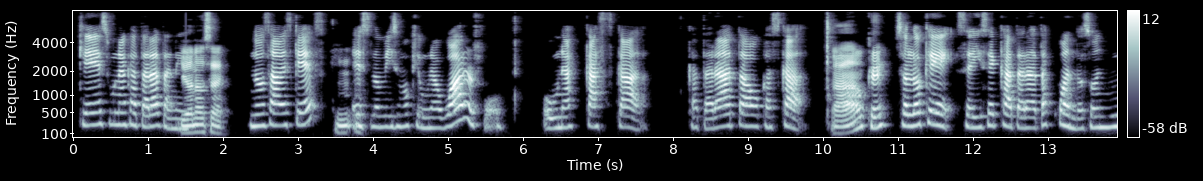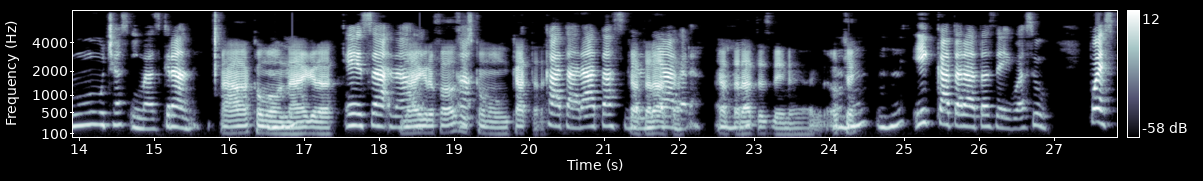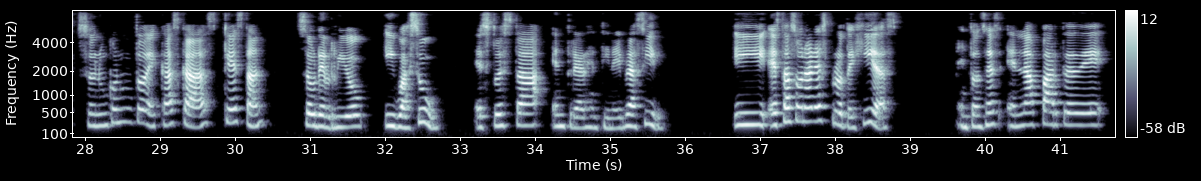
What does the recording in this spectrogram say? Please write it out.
¿Qué es una catarata, Ney? Yo no sé. ¿No sabes qué es? Mm, Es lo mismo que una waterfall o una cascada, catarata o cascada. Ah, ok. Solo que se dice catarata cuando son muchas y más grandes. Ah, como Ujú. Niagara. Esa, la Niagara Falls ah. es como un cátara. cataratas del Catarata. Niágara. Ajá. Cataratas de Niagara. Ok. Y cataratas de Iguazú. Pues son un conjunto de cascadas que están sobre el río Iguazú. Esto está entre Argentina y Brasil. Y estas son áreas protegidas. Entonces, en la parte de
